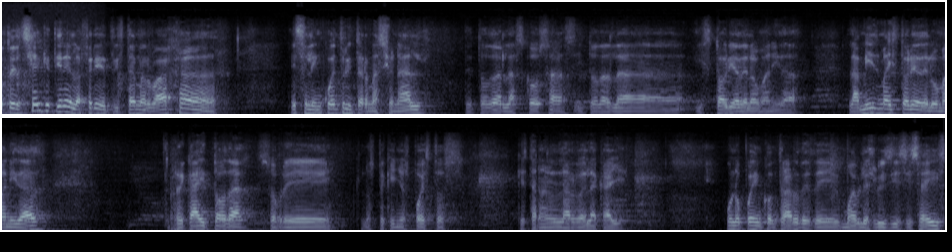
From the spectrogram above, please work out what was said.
Potencial que tiene la feria de Tristán Narvaja es el encuentro internacional de todas las cosas y toda la historia de la humanidad. La misma historia de la humanidad recae toda sobre los pequeños puestos que están a lo largo de la calle. Uno puede encontrar desde muebles Luis XVI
